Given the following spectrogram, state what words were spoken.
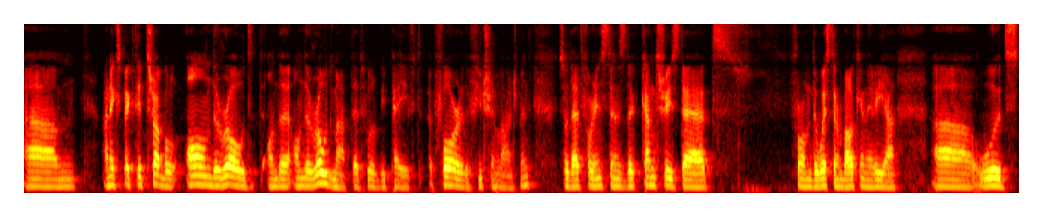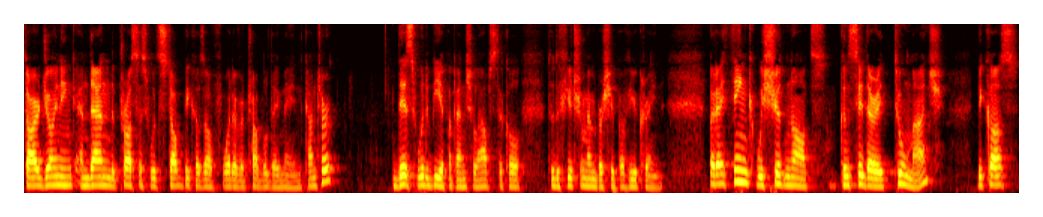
um, unexpected trouble on the road on the on the roadmap that will be paved for the future enlargement, so that, for instance, the countries that from the Western Balkan area uh, would start joining, and then the process would stop because of whatever trouble they may encounter. This would be a potential obstacle to the future membership of Ukraine. But I think we should not consider it too much because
